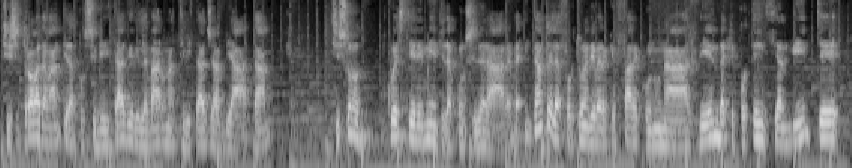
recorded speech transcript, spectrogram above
ci si trova davanti la possibilità di rilevare un'attività già avviata, ci sono questi elementi da considerare? Beh, intanto hai la fortuna di avere a che fare con un'azienda che potenzialmente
